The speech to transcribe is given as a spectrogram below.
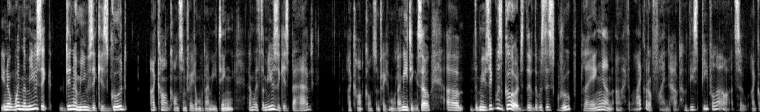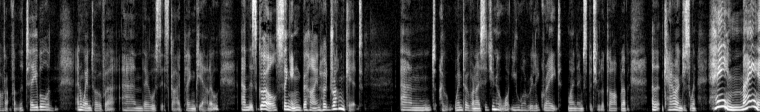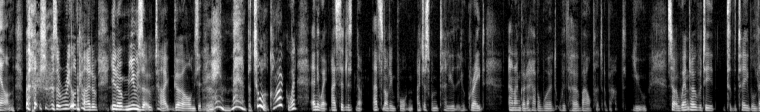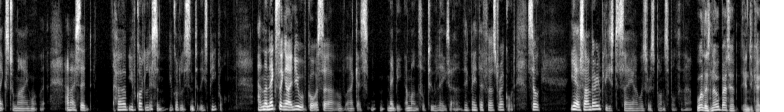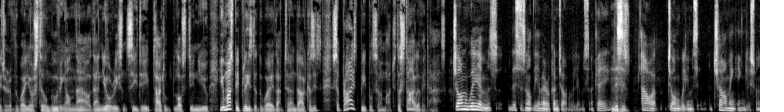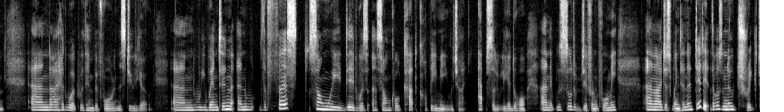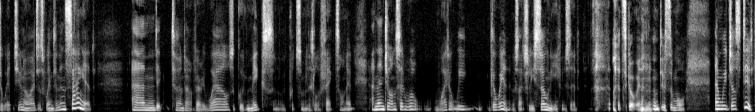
you know, when the music, dinner music is good, I can't concentrate on what I'm eating. And if the music is bad, I can't concentrate on what I'm eating. So um, the music was good. There, there, was this group playing, and, and I thought, well, I got to find out who these people are. So I got up from the table and, and went over, and there was this guy playing piano and this girl singing behind her drum kit. And I went over and I said, You know what? You are really great. My name's Petula Clark. And Karen just went, "Hey, man!" she was a real kind of, you know, muso type girl. And she said, yeah. "Hey, man, Petula Clark." When anyway, I said, "Listen, no, that's not important. I just want to tell you that you're great." and I'm going to have a word with Herb Alpert about you. So I went over to, to the table next to mine and I said, Herb, you've got to listen. You've got to listen to these people. And the next thing I knew, of course, uh, I guess maybe a month or two later, they'd made their first record. So, yes, I'm very pleased to say I was responsible for that. Well, there's no better indicator of the way you're still moving on now than your recent CD titled Lost in You. You must be pleased at the way that turned out because it's surprised people so much, the style of it has. John Williams, this is not the American John Williams, okay? Mm-hmm. This is our John Williams, a charming Englishman. And I had worked with him before in the studio. And we went in, and the first song we did was a song called Cut Copy Me, which I absolutely adore. And it was sort of different for me. And I just went in and did it. There was no trick to it, you know, I just went in and sang it. And it turned out very well. It was a good mix, and we put some little effects on it. And then John said, Well, why don't we go in? It was actually Sony who said, Let's go in mm-hmm. and do some more. And we just did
